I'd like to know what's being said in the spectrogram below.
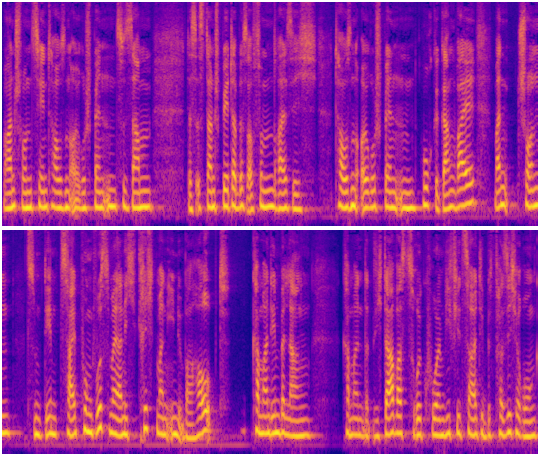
waren schon 10.000 Euro Spenden zusammen. Das ist dann später bis auf 35.000 Euro Spenden hochgegangen, weil man schon zu dem Zeitpunkt wusste man ja nicht, kriegt man ihn überhaupt? Kann man den belangen? Kann man sich da was zurückholen? Wie viel zahlt die Versicherung?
